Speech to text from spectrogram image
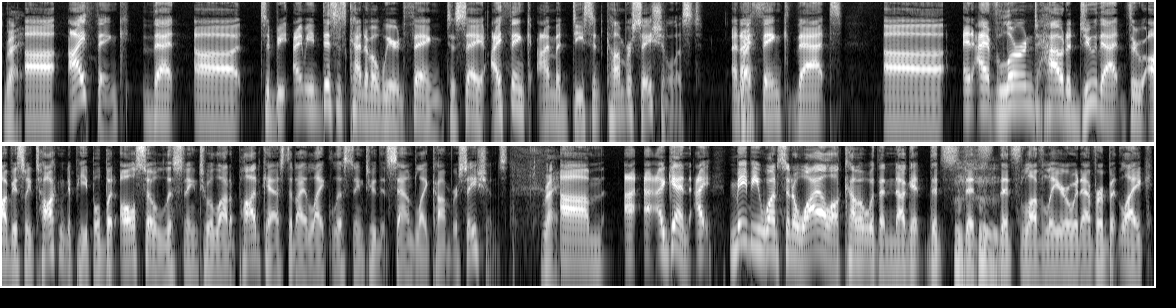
Right. Uh, I think that uh, to be, I mean, this is kind of a weird thing to say. I think I'm a decent conversationalist. And I think that, uh, and I've learned how to do that through obviously talking to people, but also listening to a lot of podcasts that I like listening to that sound like conversations. Right. Um, I, I, again, I maybe once in a while I'll come up with a nugget that's that's that's lovely or whatever, but like.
